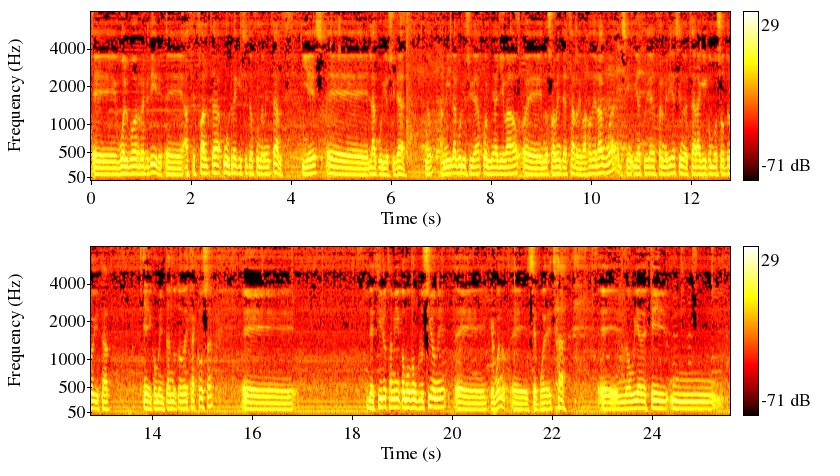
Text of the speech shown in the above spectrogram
eh, vuelvo a repetir, eh, hace falta un requisito fundamental y es eh, la curiosidad. ¿no? A mí la curiosidad pues me ha llevado no solamente a estar debajo del agua y a estudiar enfermería, sino a estar aquí con vosotros y estar comentando todas estas cosas. deciros también como conclusiones que bueno, se puede estar, no voy a decir... Mm,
